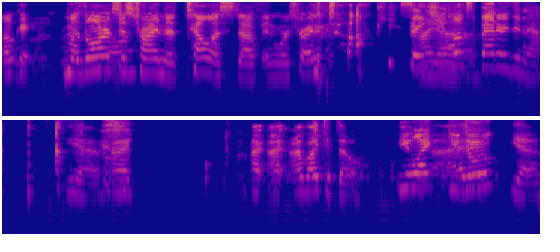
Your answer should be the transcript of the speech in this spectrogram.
Okay, Lawrence is trying to tell us stuff, and we're trying to talk. He's saying I, she uh, looks better than that. Yeah, I, I, I, like it though. You like? You I do? Yeah.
